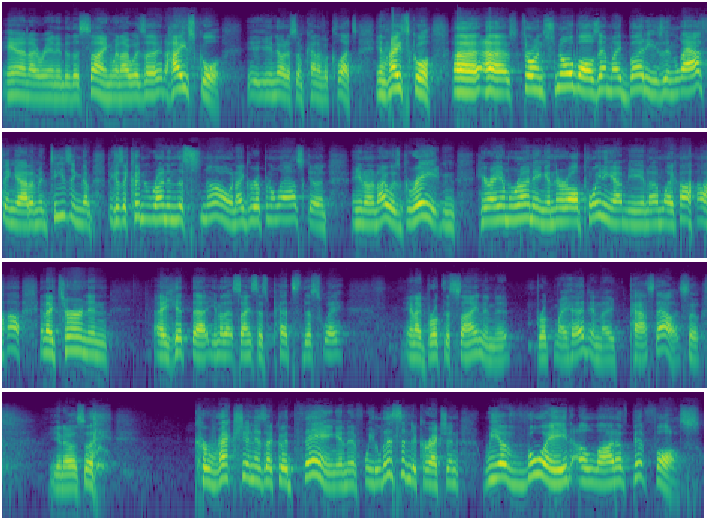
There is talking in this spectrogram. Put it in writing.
And I ran into the sign when I was at high school. You notice I'm kind of a klutz. In high school, uh, I was throwing snowballs at my buddies and laughing at them and teasing them because I couldn't run in the snow. And I grew up in Alaska, and you know, and I was great. And here I am running, and they're all pointing at me, and I'm like, ha ha ha. And I turn and I hit that. You know, that sign says "Pets this way," and I broke the sign and it broke my head and I passed out. So, you know, so correction is a good thing. And if we listen to correction, we avoid a lot of pitfalls.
